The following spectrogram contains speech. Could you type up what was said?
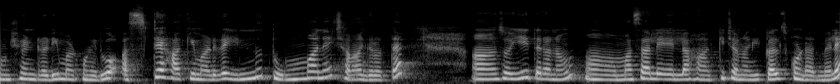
ಹುಣ್ಸೆಹಣ್ಣು ರೆಡಿ ಮಾಡ್ಕೊಂಡಿದ್ವು ಅಷ್ಟೇ ಹಾಕಿ ಮಾಡಿದರೆ ಇನ್ನೂ ತುಂಬಾ ಚೆನ್ನಾಗಿರುತ್ತೆ. ಸೊ ಈ ಥರ ನಾವು ಮಸಾಲೆ ಎಲ್ಲ ಹಾಕಿ ಚೆನ್ನಾಗಿ ಕಲಿಸ್ಕೊಂಡಾದ್ಮೇಲೆ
